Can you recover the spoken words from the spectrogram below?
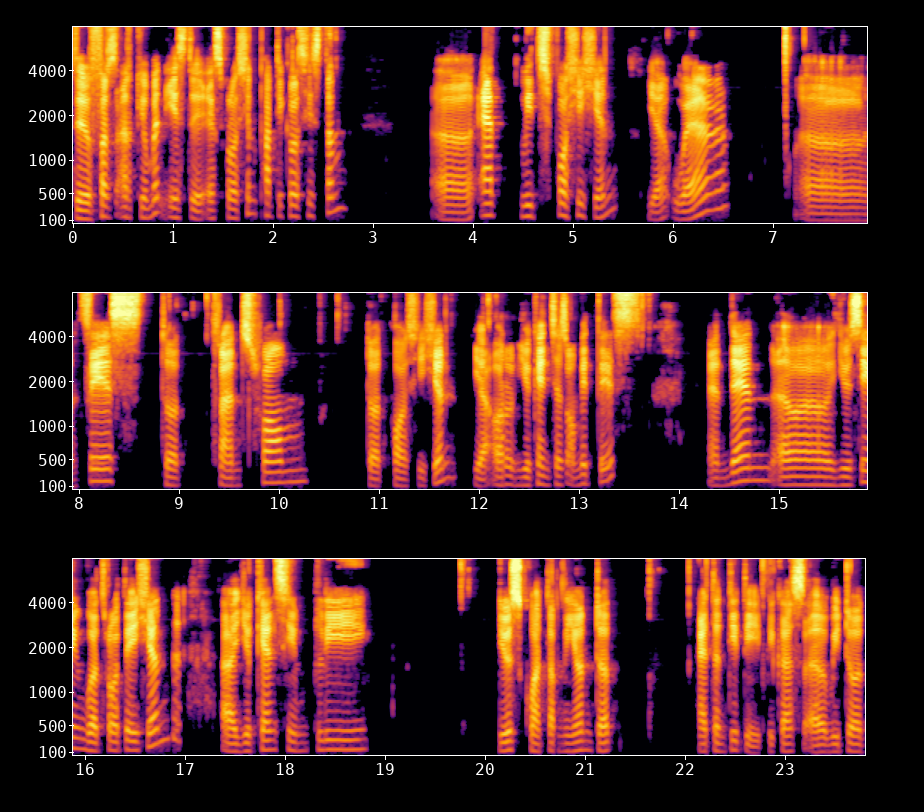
The first argument is the explosion particle system uh, at which position yeah where uh, this dot transform dot position yeah or you can just omit this. And then uh, using word rotation uh, you can simply use quaternion dot identity because uh, we don't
